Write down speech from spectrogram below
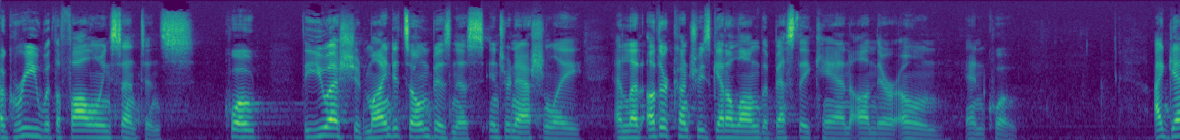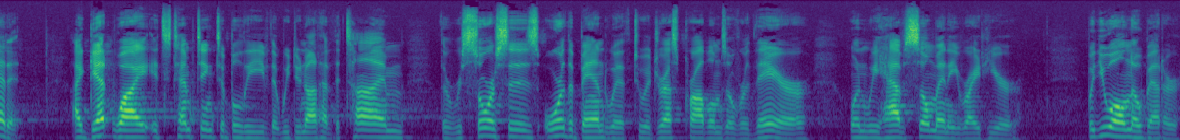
agree with the following sentence quote, the U.S. should mind its own business internationally and let other countries get along the best they can on their own, end quote. I get it. I get why it's tempting to believe that we do not have the time, the resources, or the bandwidth to address problems over there when we have so many right here. But you all know better.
